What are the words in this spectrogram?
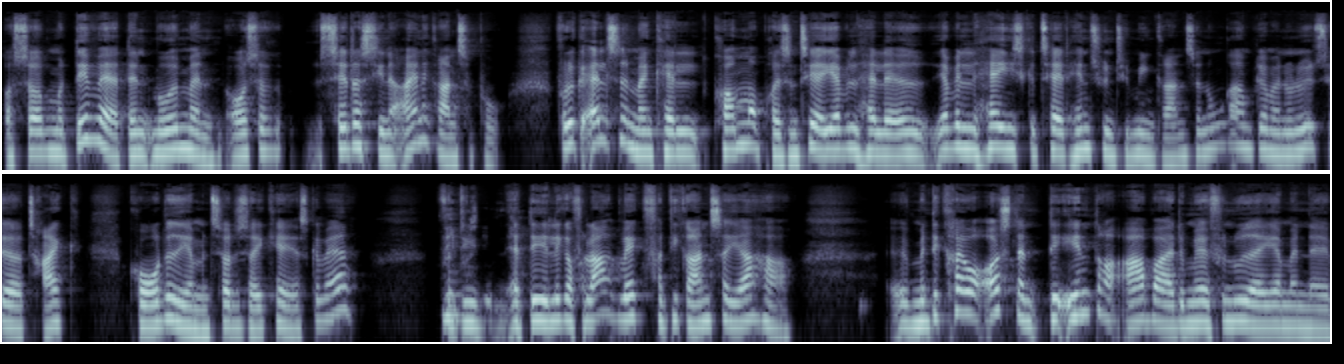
og så må det være den måde, man også sætter sine egne grænser på. For det er ikke altid, man kan komme og præsentere, jeg vil have, lavet, jeg vil have, I skal tage et hensyn til min grænse. Nogle gange bliver man jo nødt til at trække kortet, jamen så er det så ikke her, jeg skal være. Fordi at det ligger for langt væk fra de grænser, jeg har. Øh, men det kræver også den, det indre arbejde med at finde ud af, jamen, øh,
